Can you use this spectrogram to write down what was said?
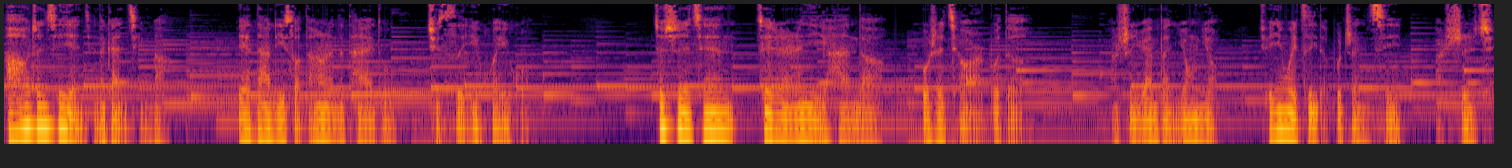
好好珍惜眼前的感情吧，别拿理所当然的态度去肆意挥霍。这世间最让人遗憾的，不是求而不得，而是原本拥有，却因为自己的不珍惜而失去，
